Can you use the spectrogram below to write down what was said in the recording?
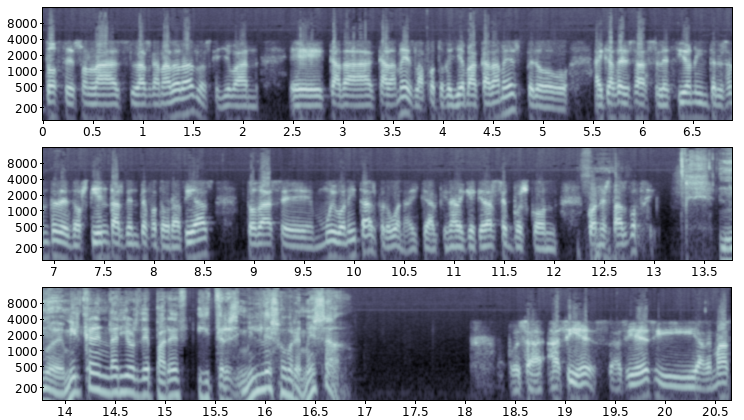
12 eh, son las, las ganadoras, las que llevan eh, cada, cada mes, la foto que lleva cada mes, pero hay que hacer esa selección interesante de 220 fotografías, todas eh, muy bonitas, pero bueno, hay que, al final hay que quedarse pues con, con estas 12. 9.000 calendarios de pared y 3.000 de sobremesa. Pues así es, así es, y además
